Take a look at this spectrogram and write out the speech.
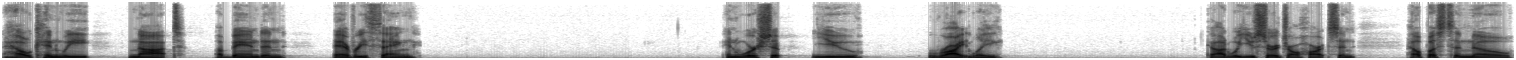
How can we not abandon everything and worship you rightly. God, will you search our hearts and help us to know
